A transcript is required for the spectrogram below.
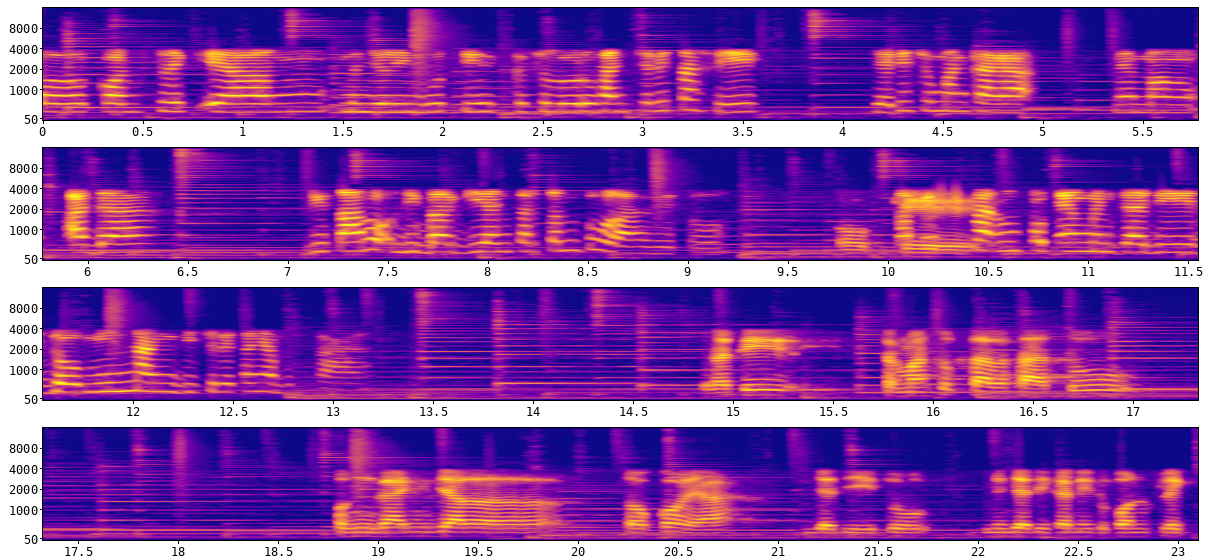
eh, konflik yang menyelimuti keseluruhan cerita sih. Jadi cuman kayak memang ada ditaruh di bagian tertentu lah gitu. Oke. Tapi bukan untuk yang menjadi dominan di ceritanya bukan. Berarti termasuk salah satu pengganjal tokoh ya. Jadi itu menjadikan itu konflik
